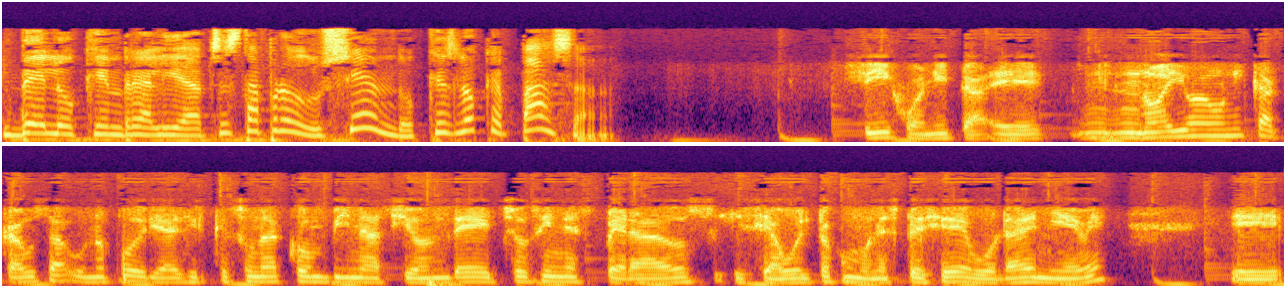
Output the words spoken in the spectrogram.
de lo que en realidad se está produciendo. ¿Qué es lo que pasa? Sí, Juanita, eh, no hay una única causa, uno podría decir que es una combinación de hechos inesperados y se ha vuelto como una especie de bola de nieve, eh,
